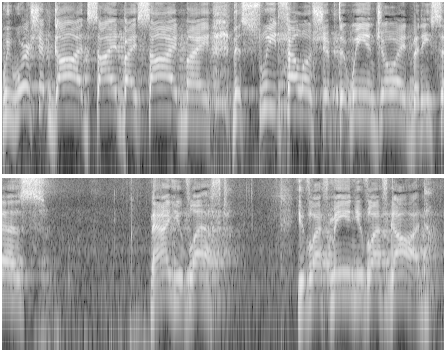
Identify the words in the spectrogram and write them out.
we worshiped God side by side, my this sweet fellowship that we enjoyed. But he says, Now you've left. You've left me and you've left God.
